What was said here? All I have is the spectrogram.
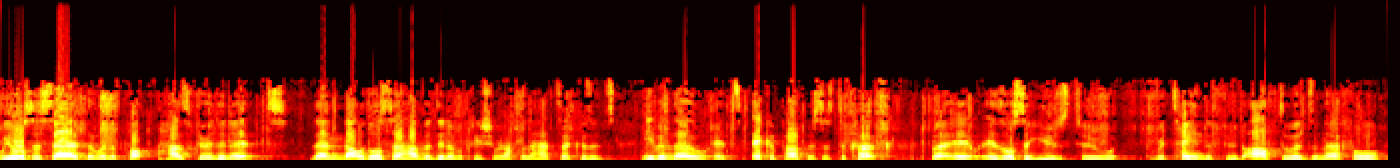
we also said that when the pot has food in it, then that would also have a din of a klishim because it's, even though its ikka purpose is to cook, but it is also used to retain the food afterwards, and therefore,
